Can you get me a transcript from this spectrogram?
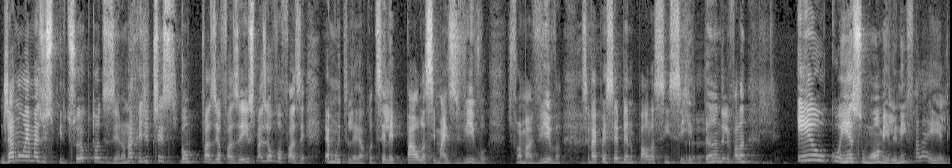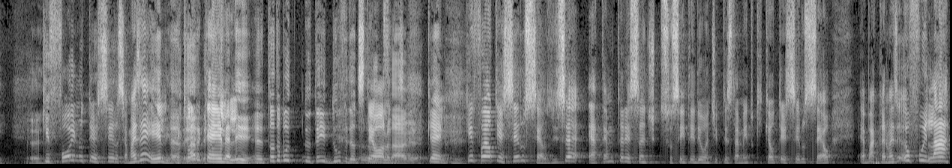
já não é mais o Espírito, sou eu que estou dizendo. Eu não acredito que vocês vão fazer eu fazer isso, mas eu vou fazer. É muito legal. Quando você lê Paulo assim, mais vivo, de forma viva, você vai percebendo Paulo assim, se irritando, ele falando. Eu conheço um homem, ele nem fala ele, é. que foi no terceiro céu, mas é ele, é, é claro que é ele ali. Todo mundo não tem dúvida dos teólogos sabe, né? que é ele. Quem foi ao terceiro céu? Isso é, é até muito interessante, se você entender o Antigo Testamento, o que é o terceiro céu, é bacana. Mas eu fui lá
